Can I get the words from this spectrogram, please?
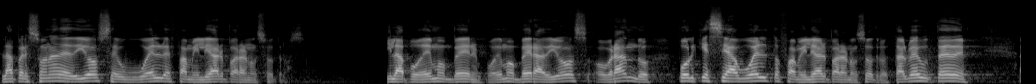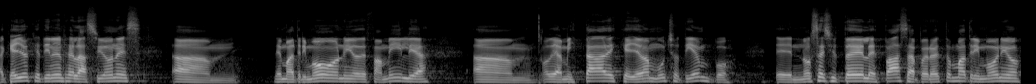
la persona de Dios se vuelve familiar para nosotros. Y la podemos ver, podemos ver a Dios obrando porque se ha vuelto familiar para nosotros. Tal vez ustedes, aquellos que tienen relaciones de matrimonio, de familia o de amistades que llevan mucho tiempo, eh, no sé si a ustedes les pasa, pero estos matrimonios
